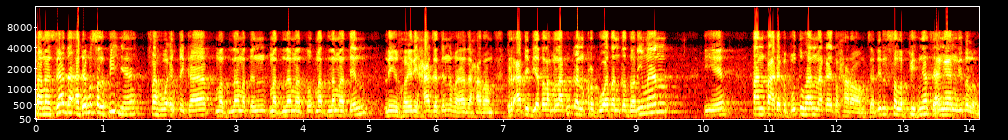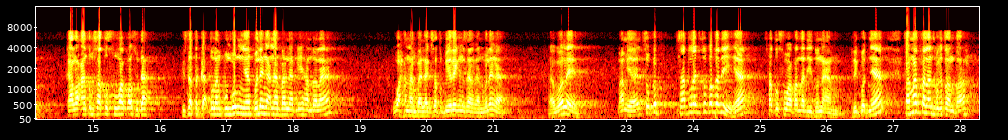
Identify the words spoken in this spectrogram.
Fama zada ada selebihnya fahuwa irtikab madlamatin madlamatu madlamatin li khairi hajatin fa haram. Berarti dia telah melakukan perbuatan kezaliman iya tanpa ada kebutuhan maka itu haram. Jadi selebihnya jangan gitu loh. Kalau antum satu suap kok sudah bisa tegak tulang punggungnya, boleh enggak nambah lagi alhamdulillah? Wah, nambah lagi satu piring misalkan, boleh enggak? Enggak boleh. Paham ya? Cukup satu lagi cukup tadi ya. Satu suapan tadi itu enam. Berikutnya, sama sebagai contoh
